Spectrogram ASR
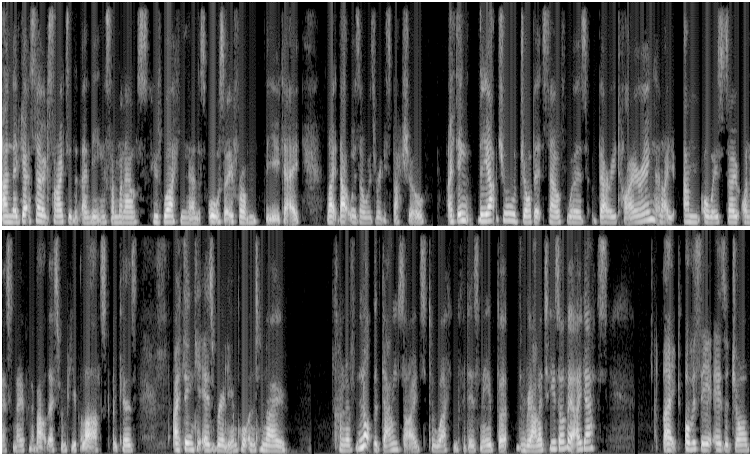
and they'd get so excited that they're meeting someone else who's working there that's also from the uk like that was always really special I think the actual job itself was very tiring, and I am always so honest and open about this when people ask because I think it is really important to know kind of not the downsides to working for Disney, but the realities of it, I guess. Like, obviously, it is a job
